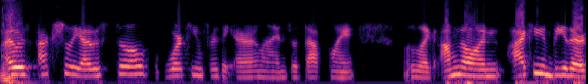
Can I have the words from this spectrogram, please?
i was actually i was still working for the airlines at that point I was like, I'm going, I can be there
